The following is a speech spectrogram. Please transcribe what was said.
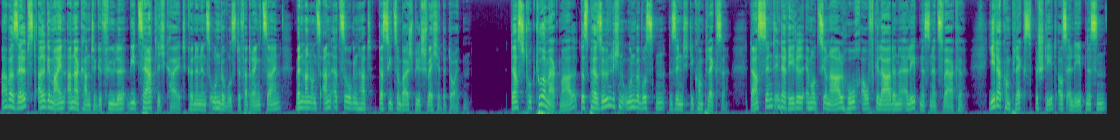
Aber selbst allgemein anerkannte Gefühle wie Zärtlichkeit können ins Unbewusste verdrängt sein, wenn man uns anerzogen hat, dass sie zum Beispiel Schwäche bedeuten. Das Strukturmerkmal des persönlichen Unbewussten sind die Komplexe. Das sind in der Regel emotional hoch aufgeladene Erlebnisnetzwerke. Jeder Komplex besteht aus Erlebnissen,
